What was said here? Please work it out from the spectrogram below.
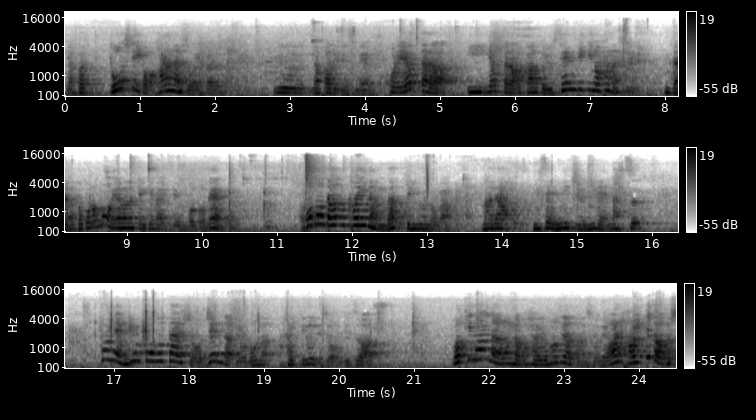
やっぱどうしていいかわからない人がいっぱいいるという中でですねこれやったらいいやったらあかんという線引きの話みたいなところもやらなきゃいけないということでこの段階なんだっていうのがまだ2022年夏去年流行語大賞ジェンダー平等な入ってるんですよ実は。わきまえない女が入るはずだったんですけどねあれ入ってた私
